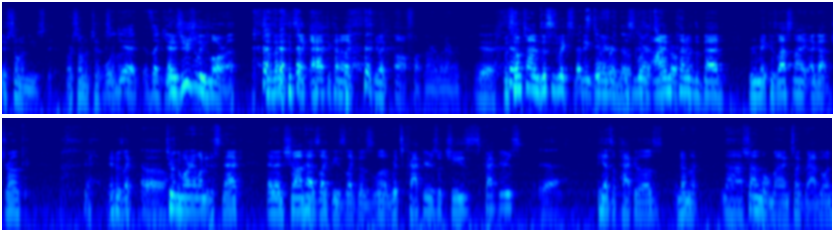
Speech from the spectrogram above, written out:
if someone used it or someone took well some yeah of it. it's like And it's usually Laura. So then it's like I have to kind of like be like, oh fuck, all right, whatever. yeah But sometimes this is makes That's make- where- though, This is where I'm kind of the bad roommate because last night I got drunk. it was like Oh. two in the morning. I wanted a snack, and then Sean has like these like those little Ritz crackers with cheese crackers. Yeah. He has a pack of those, and I'm like, nah, Sean won't mind, so I grabbed one.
